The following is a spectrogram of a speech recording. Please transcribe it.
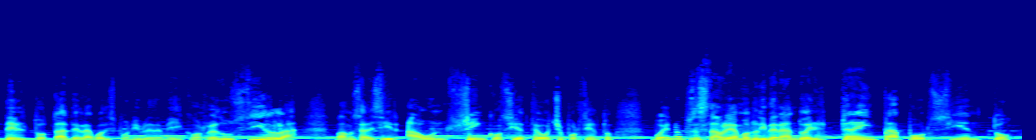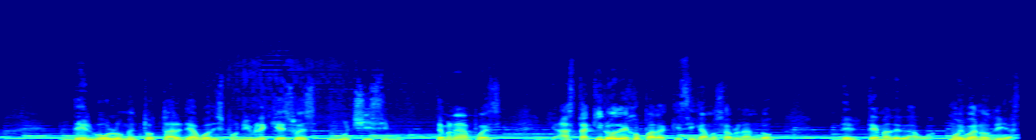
del total del agua disponible de México, reducirla, vamos a decir, a un 5, 7, 8%, bueno, pues estaríamos liberando el 30% del volumen total de agua disponible, que eso es muchísimo. De manera pues, hasta aquí lo dejo para que sigamos hablando del tema del agua. Muy buenos días.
